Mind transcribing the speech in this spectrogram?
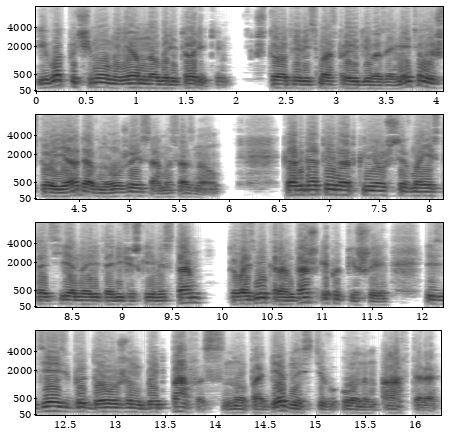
и вот почему у меня много риторики» что ты весьма справедливо заметил и что я давно уже и сам осознал. Когда ты наткнешься в моей статье на риторические места, то возьми карандаш и подпиши. Здесь бы должен быть пафос, но по бедности в оном автора.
